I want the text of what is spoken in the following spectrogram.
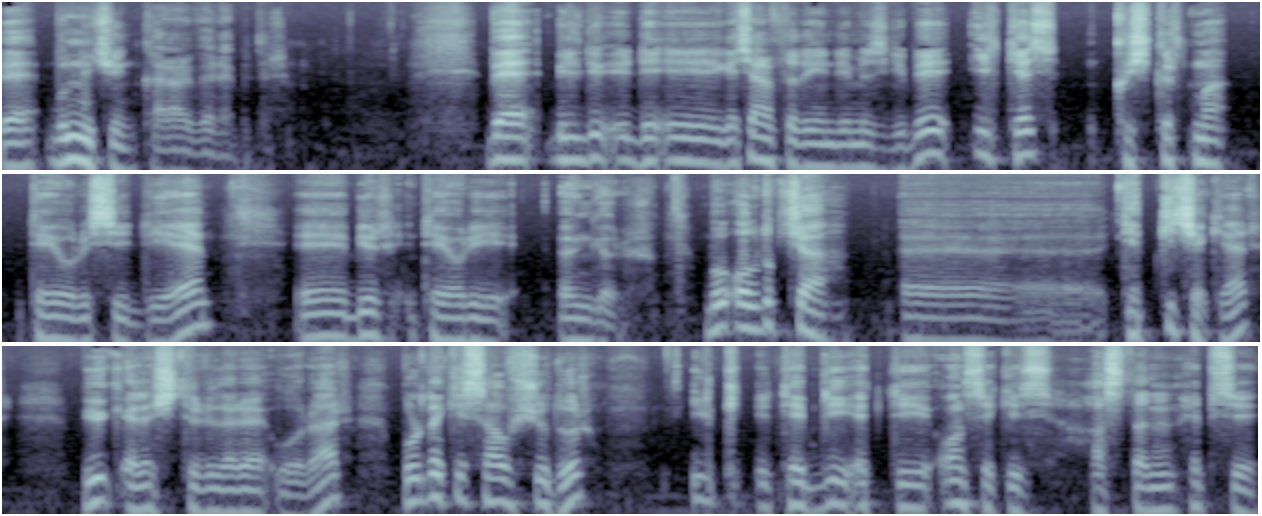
ve bunun için karar verebilir. Ve bildi, de- e, geçen hafta değindiğimiz gibi ilk kez kışkırtma teorisi diye e, bir teori öngörür. Bu oldukça e, tepki çeker, büyük eleştirilere uğrar. Buradaki sav şudur, ilk tebliğ ettiği 18 hastanın hepsi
